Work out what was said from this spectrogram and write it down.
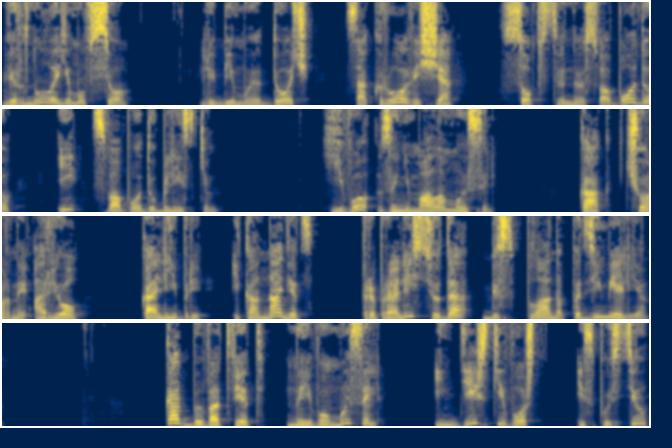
вернула ему все. Любимую дочь, сокровища, собственную свободу и свободу близким. Его занимала мысль, как черный орел, калибри и канадец пробрались сюда без плана подземелья. Как бы в ответ на его мысль индейский вождь и спустил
